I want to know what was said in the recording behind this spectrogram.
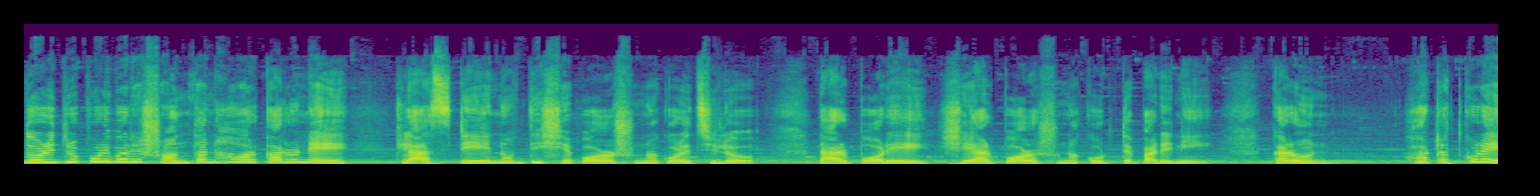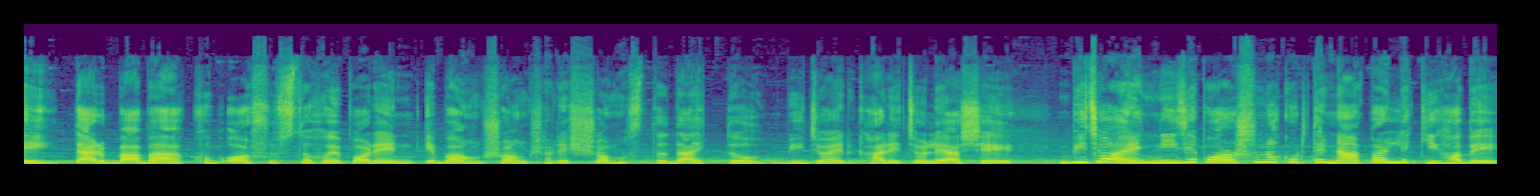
দরিদ্র পরিবারের সন্তান হওয়ার কারণে ক্লাস টেন অবধি সে পড়াশোনা করেছিল। তারপরে সে আর পড়াশোনা করতে পারেনি। কারণ হঠাৎ করেই তার বাবা খুব অসুস্থ হয়ে পড়েন এবং সংসারের সমস্ত দায়িত্ব বিজয়ের ঘাড়ে চলে আসে। বিজয় নিজে পড়াশোনা করতে না পারলে কি হবে?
